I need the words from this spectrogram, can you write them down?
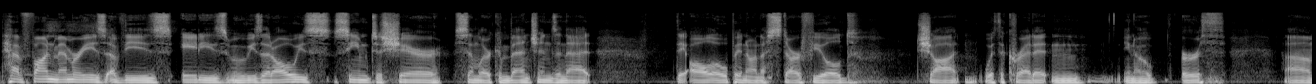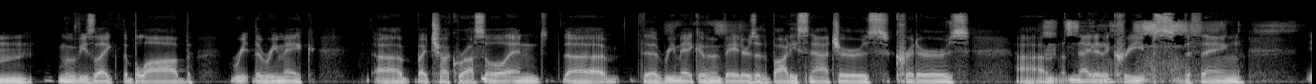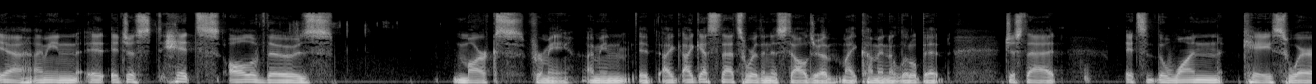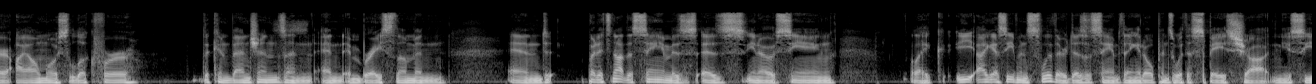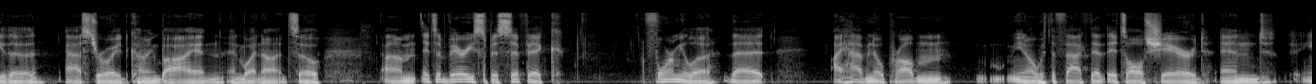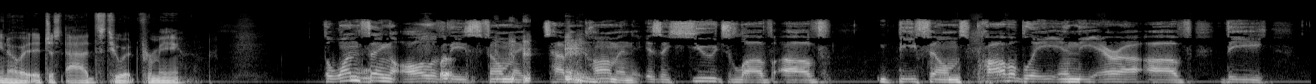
have fond memories of these 80s movies that always seem to share similar conventions and that they all open on a starfield shot with a credit and you know earth um, movies like the blob re- the remake uh, by chuck russell and the the remake of invaders of the body snatchers critters um, night of the creeps the thing yeah i mean it, it just hits all of those marks for me. I mean, it, I, I guess that's where the nostalgia might come in a little bit. Just that it's the one case where I almost look for the conventions and, and embrace them and and but it's not the same as as you know seeing like I guess even Slither does the same thing. It opens with a space shot and you see the asteroid coming by and and whatnot. So um, it's a very specific formula that I have no problem, you know, with the fact that it's all shared, and you know, it, just adds to it for me. The one thing all of these filmmakers have in common is a huge love of B films, probably in the era of the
